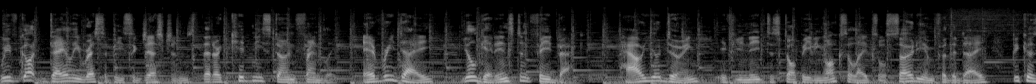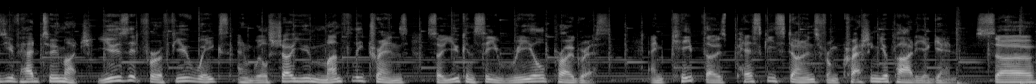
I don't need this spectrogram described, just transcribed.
We've got daily recipe suggestions that are kidney stone friendly. Every day, you'll get instant feedback. How you're doing, if you need to stop eating oxalates or sodium for the day because you've had too much. Use it for a few weeks and we'll show you monthly trends so you can see real progress. And keep those pesky stones from crashing your party again. So,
